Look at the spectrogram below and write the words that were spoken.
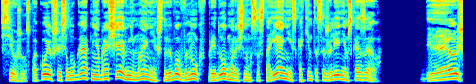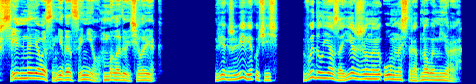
Все же, успокоившись, Лугат, не обращая внимания, что его внук в предобморочном состоянии, с каким-то сожалением сказал. «Да уж, сильно я вас недооценил, молодой человек». «Век живи, век учись», — выдал я заезженную умность родного мира.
